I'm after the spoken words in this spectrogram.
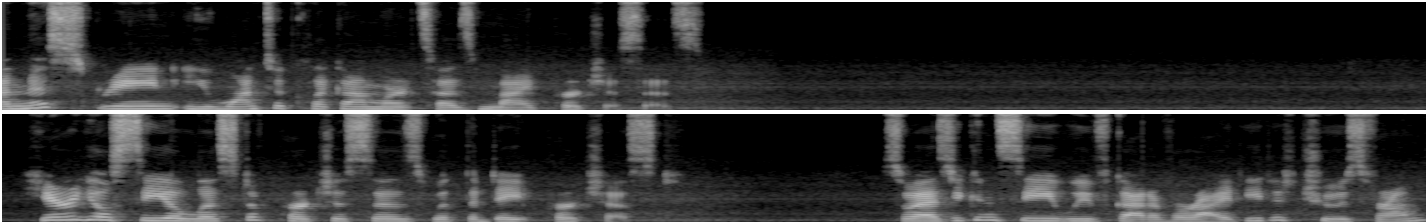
On this screen, you want to click on where it says My Purchases. Here you'll see a list of purchases with the date purchased. So as you can see, we've got a variety to choose from.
